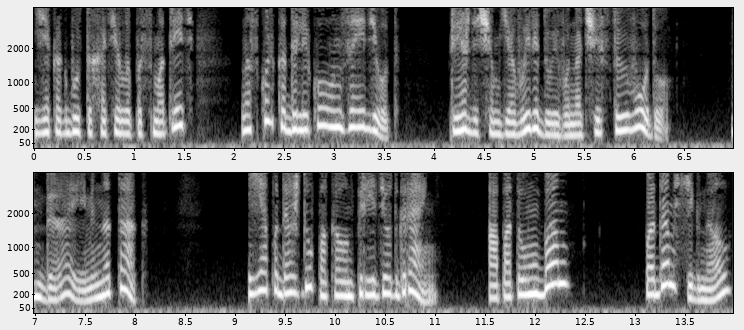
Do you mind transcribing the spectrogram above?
Я как будто хотела посмотреть, насколько далеко он зайдет, прежде чем я выведу его на чистую воду. Да, именно так. Я подожду, пока он перейдет грань, а потом бам! Подам сигнал,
